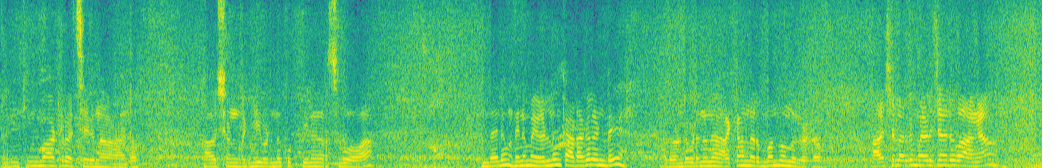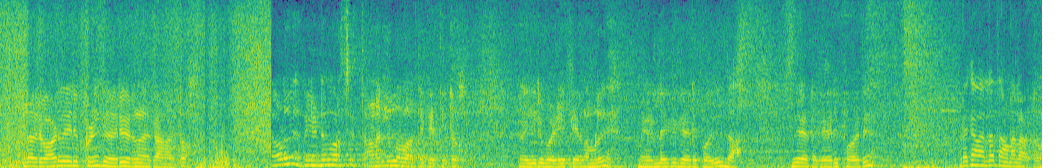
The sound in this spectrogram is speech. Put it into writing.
ഡ്രിങ്കിങ് വാട്ടർ വെച്ചിരുന്നതാണ് കേട്ടോ. ആവശ്യമുണ്ടെങ്കിൽ ഇവിടുന്ന് കുപ്പിയിൽ നിറച്ച് പോവാം. എന്തായാലും ഇതിന് മുകളിലും കടകളുണ്ട്. അതുകൊണ്ട് ഇവിടെ നിന്ന് നടക്കണം നിർബന്ധമൊന്നുമില്ല കേട്ടോ. ആവശ്യമുള്ളവർക്ക് മേടിച്ചവർ വാങ്ങാം. ഇത് ഒരുപാട് പേര് ഇപ്പോഴും കയറി വരുന്നത് കാണാം കേട്ടോ. നമ്മൾ വീണ്ടും കുറച്ച് തണലുള്ള ഭാഗത്തേക്ക് എത്തിട്ടോ. വഴിയൊക്കെ വഴി കയറി നമ്മൾ മുകളിലേക്ക് കയറിപ്പോയത്. ഇതാ ഇതിലേട്ടോ കയറിപ്പോയത്. ഇവിടെയൊക്കെ നല്ല തണലാട്ടോ.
